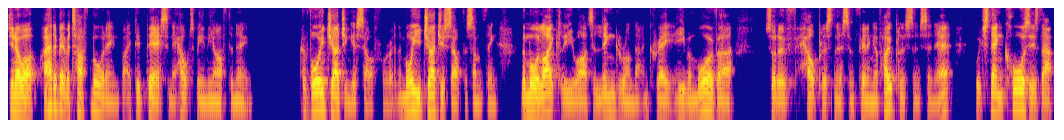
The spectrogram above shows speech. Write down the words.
do you know what? I had a bit of a tough morning, but I did this and it helped me in the afternoon. Avoid judging yourself for it. The more you judge yourself for something, the more likely you are to linger on that and create even more of a sort of helplessness and feeling of hopelessness in it, which then causes that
